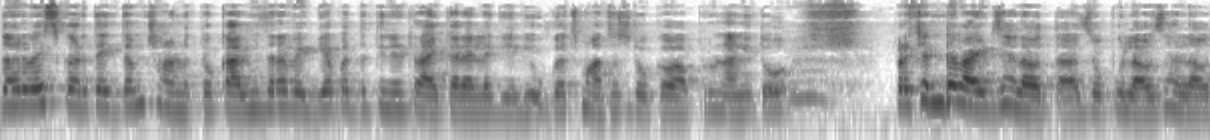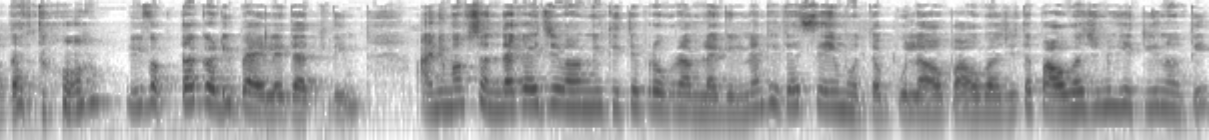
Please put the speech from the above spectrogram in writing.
दरवेळेस करते एकदम छान होतो. काल मी जरा वेगळ्या पद्धतीने ट्राय करायला गेली. उगाच माझंच डोकं वापरून आणि तो प्रचंड वाईट झाला होता जो पुलाव झाला होता तो. मी फक्त कढी प्यायले त्यातली. आणि मग संध्याकाळी जेव्हा मी तिथे प्रोग्रामला गेली ना तिथे सेम होतं पुलाव पावभाजी. तर पावभाजी मी घेतली नव्हती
